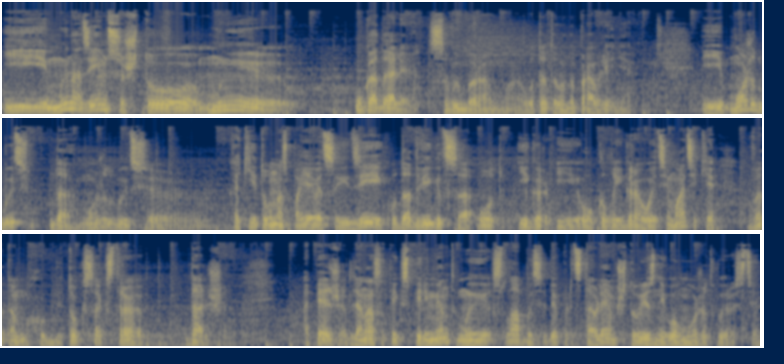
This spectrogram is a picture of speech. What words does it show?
И мы надеемся, что мы угадали с выбором вот этого направления. И может быть, да, может быть, э, какие-то у нас появятся идеи, куда двигаться от игр и околоигровой тематики в этом Hobby Talks Extra дальше. Опять же, для нас это эксперимент, мы слабо себе представляем, что из него может вырасти.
